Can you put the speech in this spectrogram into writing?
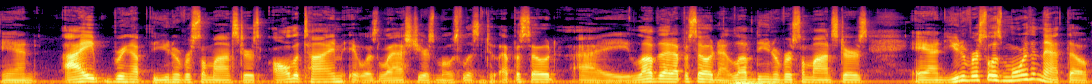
And I bring up the Universal Monsters all the time. It was last year's most listened to episode. I love that episode, and I love the Universal Monsters. And Universal is more than that, though.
